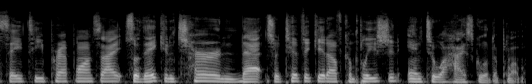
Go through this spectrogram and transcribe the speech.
SAT prep on site. So they can turn that certificate of completion into a high school diploma.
